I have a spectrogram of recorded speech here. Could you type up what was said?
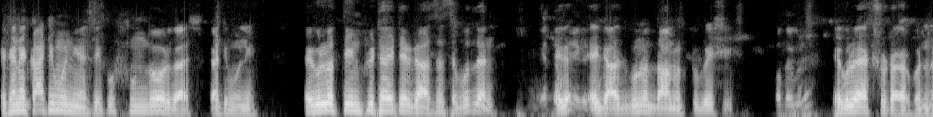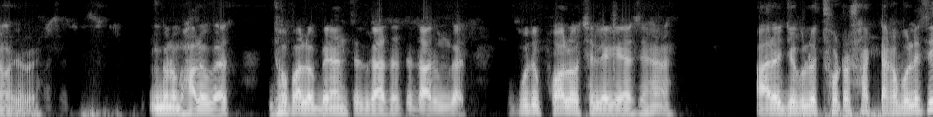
এখানে কাঠিমণি আছে খুব সুন্দর গাছ কাঠিমণি। এগুলো তিন ফিট হাইটের গাছ আছে বুঝলেন? এই গাছগুলোর দাম একটু বেশি। এগুলো একশো টাকা করে নেওয়া যাবে। এগুলো ভালো গাছ। ঝোপালো ব্রাঞ্চেস গাছ আছে দারুণ গাছ। শুধু ফলও ছেলে গেছে হ্যাঁ? আর ওই যেগুলো ছোট ষাট টাকা বলেছি।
